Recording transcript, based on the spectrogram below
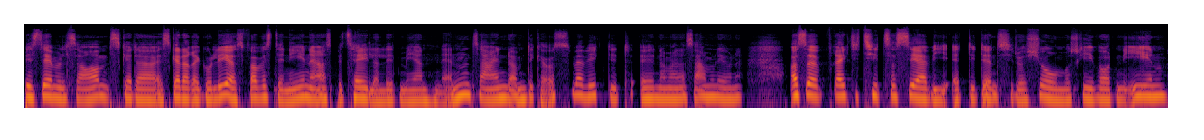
bestemmelser om, skal der, skal der reguleres for, hvis den ene af os betaler lidt mere end den anden til ejendom. Det kan også være vigtigt, øh, når man er samlevende. Og så rigtig tit, så ser vi, at det er den situation måske, hvor den ene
